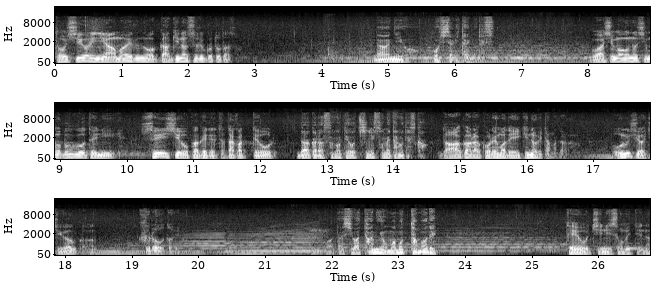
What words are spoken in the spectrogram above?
年寄りに甘えるのはガキのすることだぞ。何をおっしゃりたいのです？わしもお主も武具を手に生死をかけて戦っておるだからその手を血に染めたのですか？だからこれまで生き延びたのだ。お主は違うか？クロードよ私は民を守ったまで。手を血に染めてな。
